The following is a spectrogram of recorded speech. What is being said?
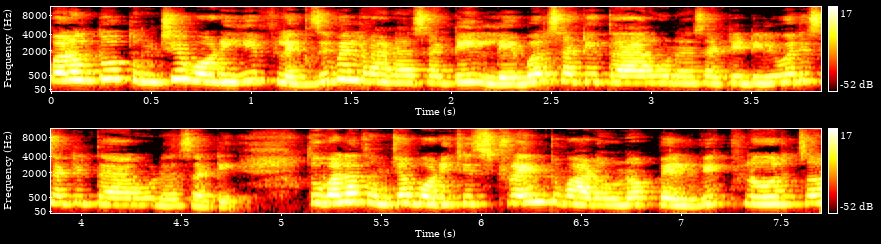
परंतु तुमची बॉडी ही फ्लेक्झिबल राहण्यासाठी लेबरसाठी तयार होण्यासाठी डिलिव्हरीसाठी तयार होण्यासाठी तुम्हाला तुमच्या बॉडीची स्ट्रेंथ वाढवणं पेल्विक फ्लोअरचं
